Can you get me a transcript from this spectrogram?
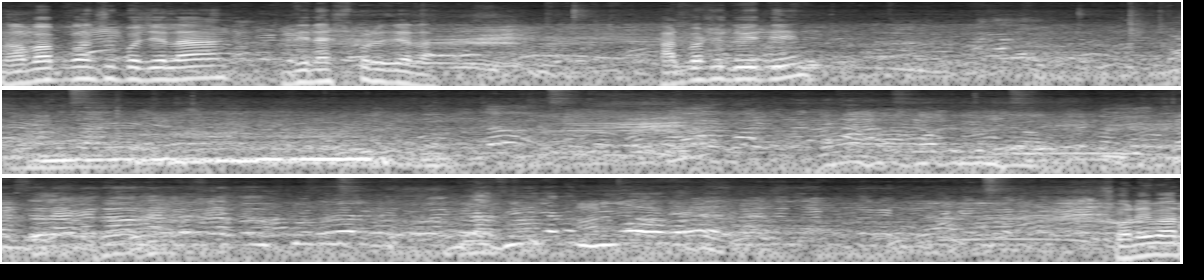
নবাবগঞ্জ উপজেলা, দিনাজপুর জেলা। হাট দুই দিন। শনিবার,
